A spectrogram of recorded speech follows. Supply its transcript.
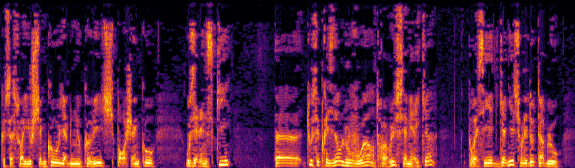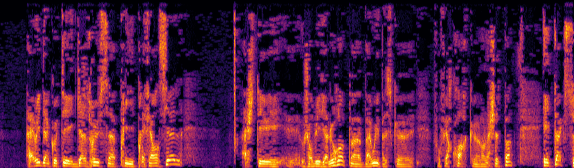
que ce soit Yushchenko, Yanukovych, Poroshenko ou Zelensky, euh, tous ces présidents louvoient entre Russes et Américains pour essayer de gagner sur les deux tableaux. Ah oui, d'un côté, gaz russe à prix préférentiel, acheté euh, aujourd'hui via l'Europe, hein, bah oui, parce que faut faire croire qu'on l'achète pas et taxes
